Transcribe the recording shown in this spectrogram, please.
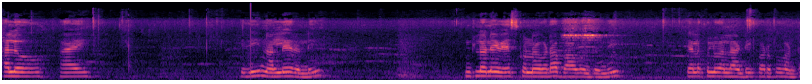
హలో హాయ్. ఇది నల్లేరండి. ఇంట్లోనే వేసుకున్నా కూడా బాగుంటుంది. ఎలకలు అలాంటి కొరకు అంట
